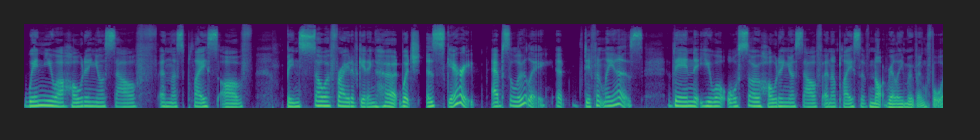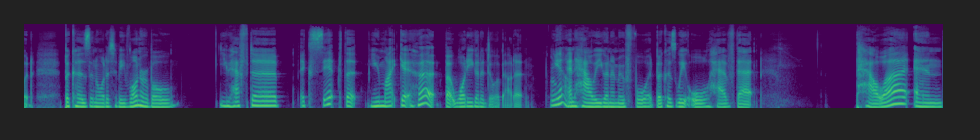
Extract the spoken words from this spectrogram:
when you are holding yourself in this place of being so afraid of getting hurt, which is scary. Absolutely. It definitely is. Then you are also holding yourself in a place of not really moving forward. Because in order to be vulnerable, you have to accept that you might get hurt, but what are you going to do about it? yeah. And how are you going to move forward? Because we all have that power and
